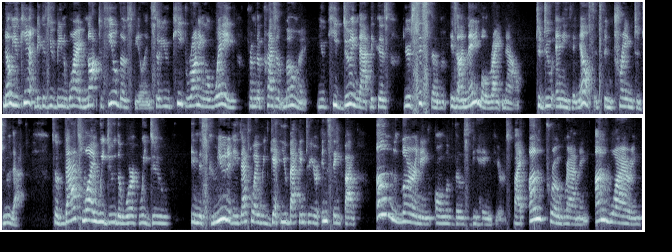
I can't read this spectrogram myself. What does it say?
no, you can't because you've been wired not to feel those feelings. So you keep running away from the present moment. You keep doing that because your system is unable right now to do anything else. It's been trained to do that. So that's why we do the work we do in this community. That's why we get you back into your instinct by unlearning all of those behaviors, by unprogramming, unwiring,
